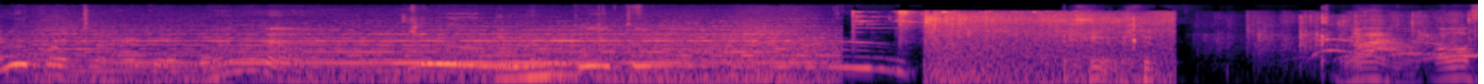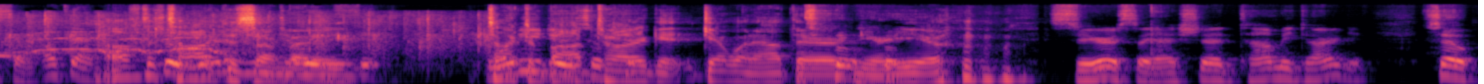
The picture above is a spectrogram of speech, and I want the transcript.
Super Target. Wow. Wow, awesome. Okay. I'll have to so talk to somebody. Talk to Bob Target. Get one out there near you. Seriously, I should. Tommy Target. So,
